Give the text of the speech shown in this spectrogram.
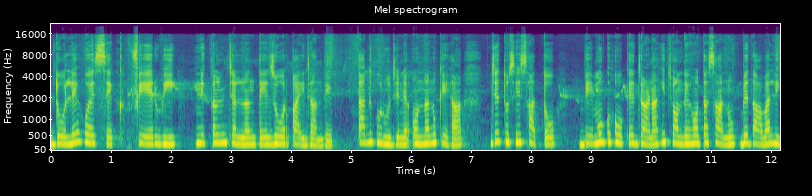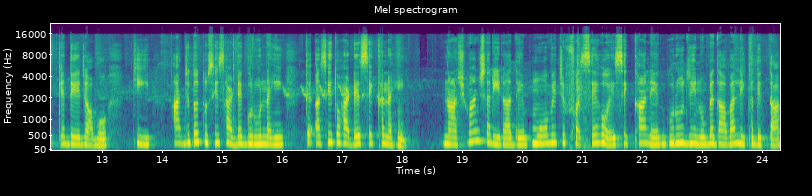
ਡੋਲੇ ਹੋਏ ਸਿੱਖ ਫੇਰ ਵੀ ਨਿਕਲਣ ਚੱਲਣ ਤੇ ਜ਼ੋਰ ਪਾਈ ਜਾਂਦੇ। ਤਦ ਗੁਰੂ ਜੀ ਨੇ ਉਹਨਾਂ ਨੂੰ ਕਿਹਾ, ਜੇ ਤੁਸੀਂ ਸਾਤੋਂ ਬੇਮੁਖ ਹੋ ਕੇ ਜਾਣਾ ਹੀ ਚਾਹੁੰਦੇ ਹੋ ਤਾਂ ਸਾਨੂੰ ਬੇਦਾਵਾ ਲਿਖ ਕੇ ਦੇ ਜਾਵੋ ਕਿ ਅੱਜ ਤੋਂ ਤੁਸੀਂ ਸਾਡੇ ਗੁਰੂ ਨਹੀਂ ਤੇ ਅਸੀਂ ਤੁਹਾਡੇ ਸਿੱਖ ਨਹੀਂ। ਨਾਸ਼ਵਾਨ ਸ਼ਰੀਰਾਂ ਦੇ ਮੋਹ ਵਿੱਚ ਫਸੇ ਹੋਏ ਸਿੱਖਾਂ ਨੇ ਗੁਰੂ ਜੀ ਨੂੰ ਬੇਦਾਵਾ ਲਿਖ ਦਿੱਤਾ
